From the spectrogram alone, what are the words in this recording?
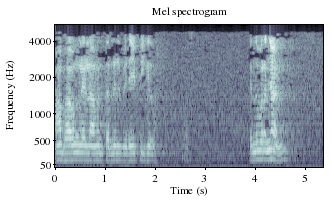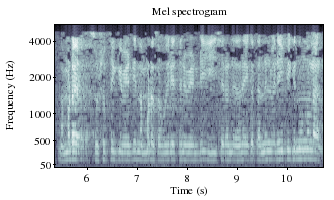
ആ ഭാവങ്ങളെല്ലാം അവൻ തന്നിൽ വിലയിപ്പിക്കുന്നു. എന്ന് പറഞ്ഞാൽ നമ്മുടെ സുഷുപ്തിക്ക് വേണ്ടി നമ്മുടെ സൗകര്യത്തിന് വേണ്ടി ഈശ്വരൻ ഇതിനെയൊക്കെ തന്നിൽ വിലയിപ്പിക്കുന്നു എന്നുള്ളതല്ല.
